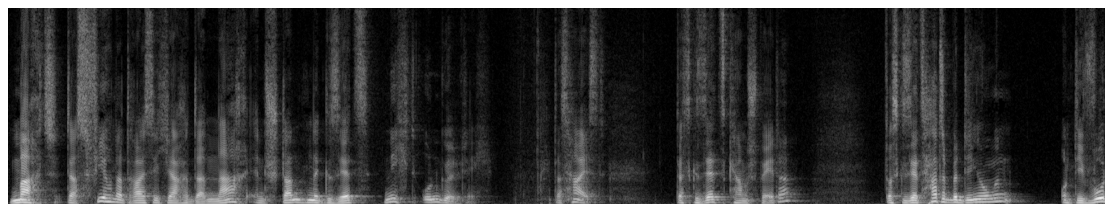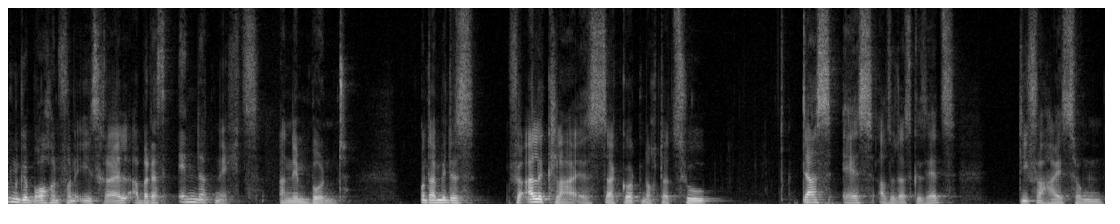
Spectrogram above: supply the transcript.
macht das 430 Jahre danach entstandene Gesetz nicht ungültig. Das heißt, das Gesetz kam später, das Gesetz hatte Bedingungen und die wurden gebrochen von Israel, aber das ändert nichts an dem Bund. Und damit es für alle klar ist, sagt Gott noch dazu, dass es, also das Gesetz, die Verheißungen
